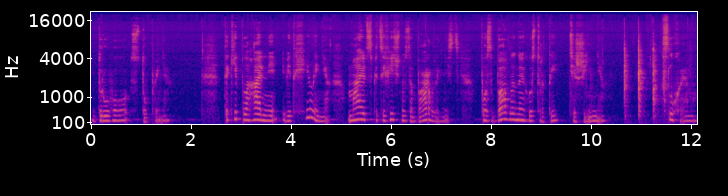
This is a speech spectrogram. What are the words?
другого ступеня. Такі плагальні відхилення мають специфічну забарвленість позбавленої гостроти тяжіння. Слухаємо.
